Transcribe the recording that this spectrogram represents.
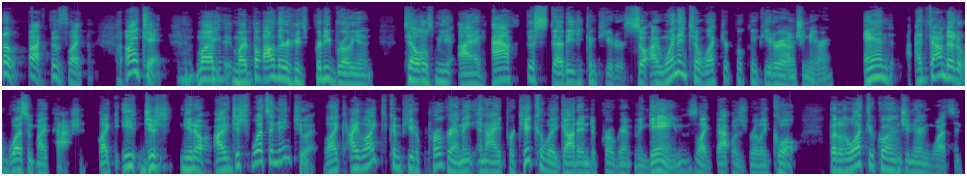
So I was like, okay. My my father, who's pretty brilliant, tells me I have to study computers. So I went into electrical computer engineering and I found out it wasn't my passion. Like it just, you know, I just wasn't into it. Like I liked computer programming and I particularly got into programming games. Like that was really cool. But electrical engineering wasn't.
